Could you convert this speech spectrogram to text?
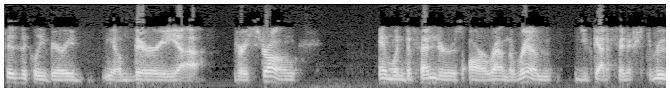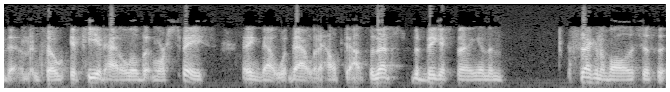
physically very you know very uh, very strong. And when defenders are around the rim, you've got to finish through them. And so if he had had a little bit more space, I think that would that would have helped out. So that's the biggest thing. And then second of all, it's just that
